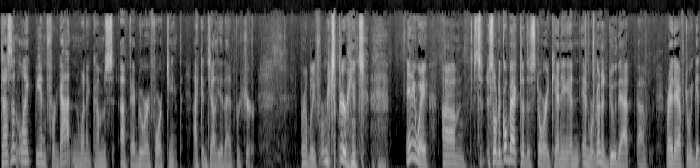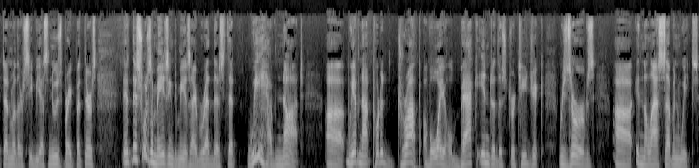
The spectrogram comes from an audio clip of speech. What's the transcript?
doesn't like being forgotten when it comes uh, February 14th. I can tell you that for sure. Probably from experience. Anyway, um, so, so, to go back to the story, Kenny, and, and we're going to do that uh, right after we get done with our CBS news break. But there's this was amazing to me as I read this that we have not uh, we have not put a drop of oil back into the strategic reserves uh, in the last seven weeks.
